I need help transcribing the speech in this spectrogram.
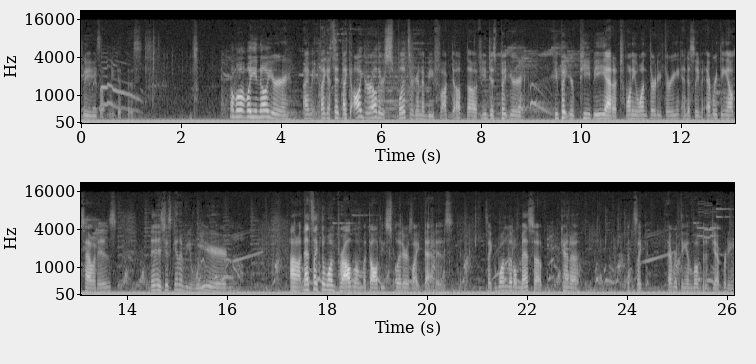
Please let me get this. oh, well, well, you know you're I mean, like I said, like all your other splits are gonna be fucked up though. If you just put your, if you put your PB at a 2133 and just leave everything else how it is, it's just gonna be weird. I don't know. That's like the one problem with all these splitters like that is, it's like one little mess up kind of puts like everything in a little bit of jeopardy.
